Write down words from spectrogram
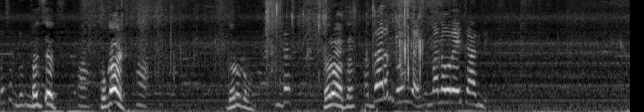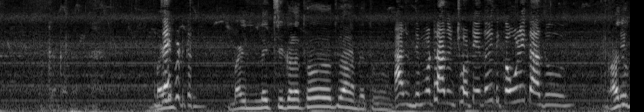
तसेच घेऊन जा. तसेच? हा. फुकट? हा. धरू का दर धरू. आता. दरच घेऊन जाय मनावर यायच्या आंधी बाई. जाय पटकन. बाई लई चिकळत हो तुझ्या आंब्यातून. अजून ते मोठं अजून छोटे तरी ते कवळीत अजून. अजून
